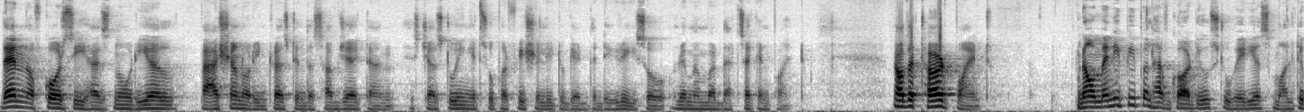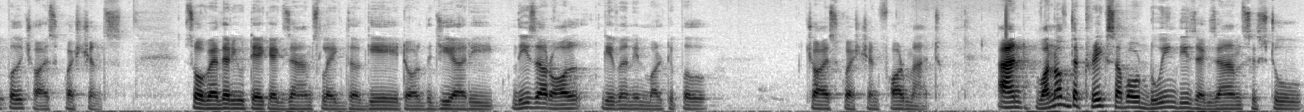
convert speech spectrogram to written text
then of course he has no real passion or interest in the subject and is just doing it superficially to get the degree. So remember that second point. Now, the third point. Now, many people have got used to various multiple choice questions. So, whether you take exams like the GATE or the GRE, these are all given in multiple choice question format. And one of the tricks about doing these exams is to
